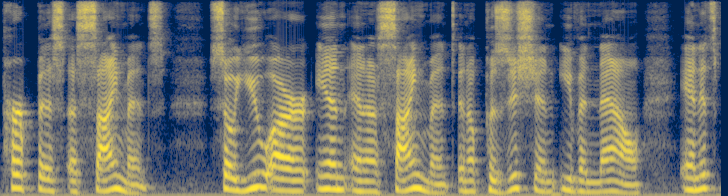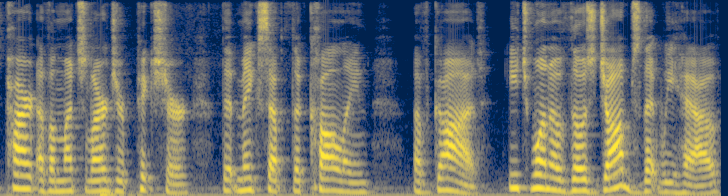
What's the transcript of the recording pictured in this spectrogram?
purpose assignments. So you are in an assignment, in a position even now, and it's part of a much larger picture that makes up the calling of God. Each one of those jobs that we have,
